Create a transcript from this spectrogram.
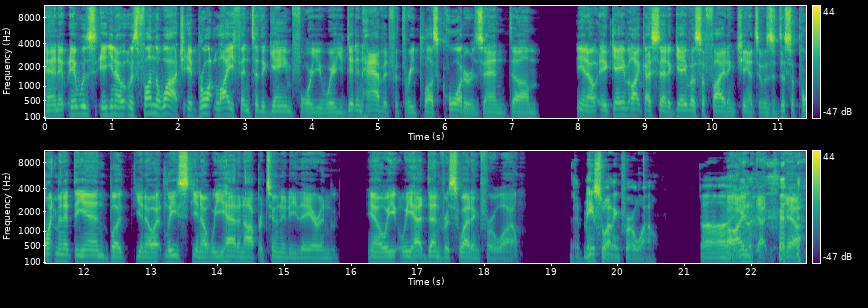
and it, it was it, you know it was fun to watch. It brought life into the game for you where you didn't have it for three plus quarters. And um, you know it gave like i said it gave us a fighting chance. It was a disappointment at the end but you know at least you know we had an opportunity there and you know we we had denver sweating for a while. Me sweating for a while uh, oh, I, uh, yeah,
